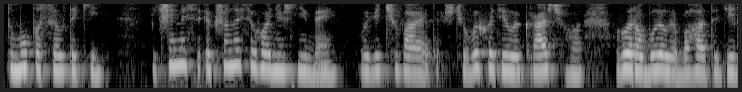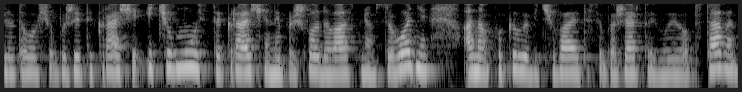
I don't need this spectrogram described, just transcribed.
Тому посил такий. Якщо на, якщо на сьогоднішній день ви відчуваєте, що ви хотіли кращого, ви робили багато дій для того, щоб жити краще, і чомусь це краще не прийшло до вас прямо сьогодні, а навпаки, ви відчуваєте себе жертвою обставин,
